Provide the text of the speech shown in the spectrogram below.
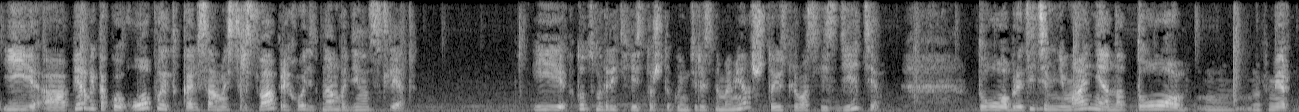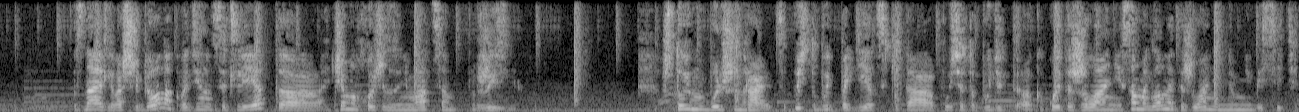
И а, первый такой опыт кольца мастерства приходит нам в 11 лет. И тут, смотрите, есть тоже такой интересный момент, что если у вас есть дети, то обратите внимание на то, например, знает ли ваш ребенок в 11 лет, а, чем он хочет заниматься в жизни что ему больше нравится. Пусть это будет по-детски, да, пусть это будет а, какое-то желание. И самое главное, это желание в нем не гасить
